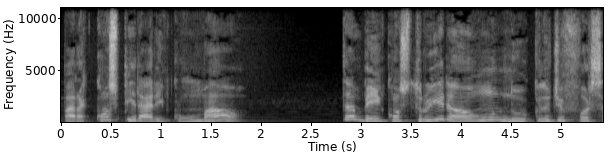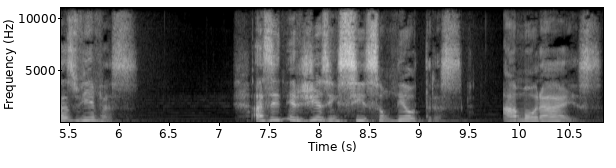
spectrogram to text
para conspirarem com o mal, também construirão um núcleo de forças vivas. As energias em si são neutras, amorais.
